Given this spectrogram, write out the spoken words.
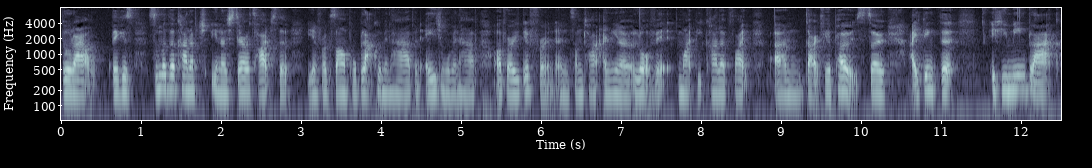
build out because some of the kind of you know stereotypes that you know for example black women have and Asian women have are very different and sometimes and you know a lot of it might be kind of like um directly opposed. So I think that if you mean black,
